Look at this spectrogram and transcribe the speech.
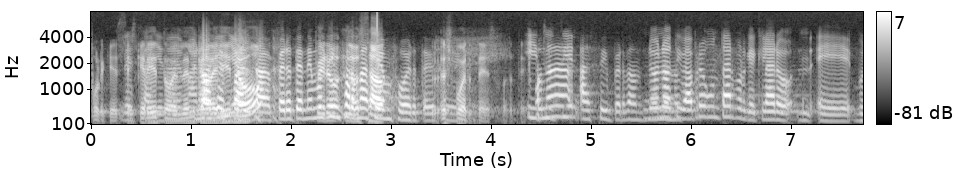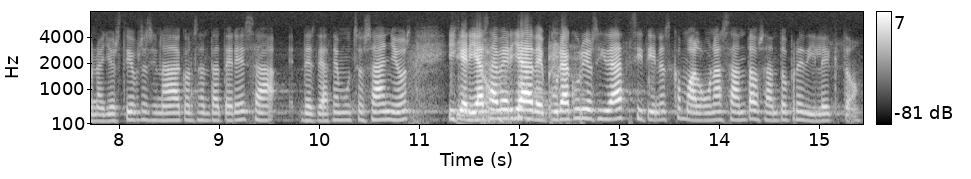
porque es secreto en el No falta, pero tenemos pero información fuerte, Es sí. fuerte, es fuerte. Y Una... Ah, sí, perdón. No, no, te iba a preguntar porque, claro, eh, bueno, yo estoy obsesionada con Santa Teresa desde hace muchos años y ¿Quién quería no? saber ya de pura curiosidad si tienes como alguna santa o santo predilecto.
